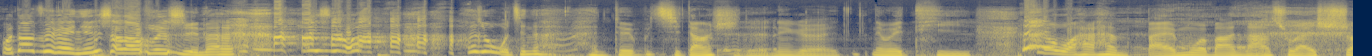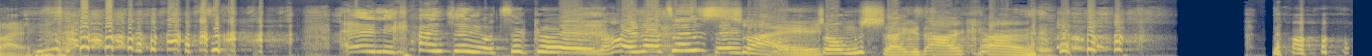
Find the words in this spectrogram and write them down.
我到这边已经笑到不行了。他说：“他说我真的很对不起当时的那个那位 T，因为我还很白目，把它拿出来甩。”你看这里有这个哎，然后他真甩，空中甩给大家看。然后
